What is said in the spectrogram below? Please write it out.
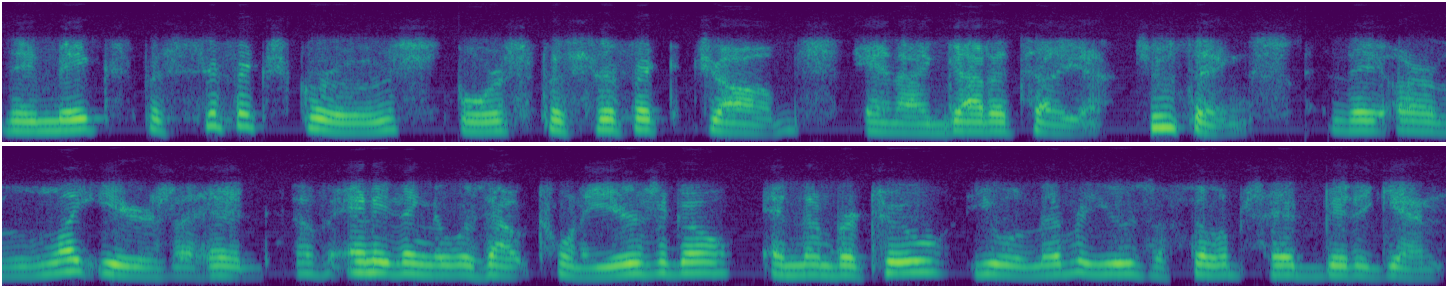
They make specific screws for specific jobs, and I gotta tell you, two things. They are light years ahead of anything that was out 20 years ago. And number two, you will never use a Phillips head bit again.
